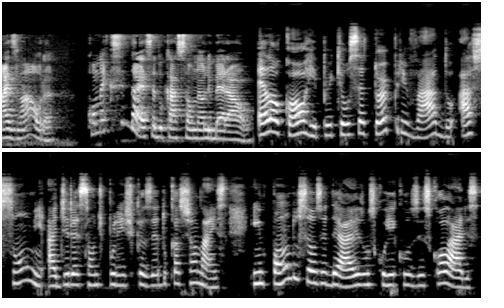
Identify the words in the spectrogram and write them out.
Mas, Laura, como é que se dá essa educação neoliberal? Ela ocorre porque o setor privado assume a direção de políticas educacionais, impondo seus ideais nos currículos escolares,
